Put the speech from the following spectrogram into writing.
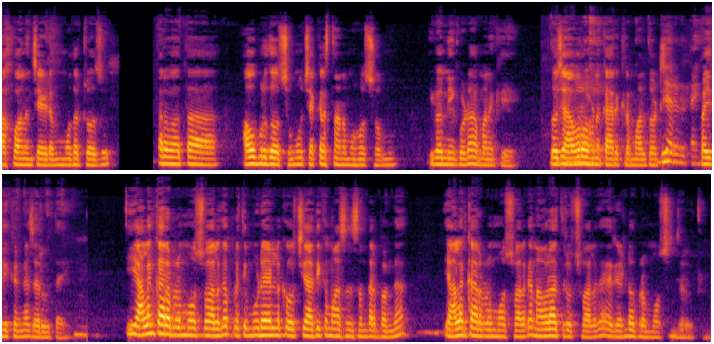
ఆహ్వానం చేయడం మొదటి రోజు. తర్వాత అవబృతోత్సవము చక్రస్నాన మహోత్సవము ఇవన్నీ కూడా మనకి ధ్వజ అవరోహణ కార్యక్రమాలతోటి వైదికంగా జరుగుతాయి. ఈ అలంకార బ్రహ్మోత్సవాలుగా ప్రతి మూడేళ్ళకు వచ్చే అధిక మాసం సందర్భంగా ఈ అలంకార బ్రహ్మోత్సవాలుగా నవరాత్రి ఉత్సవాలుగా రెండో బ్రహ్మోత్సవం జరుగుతుంది.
